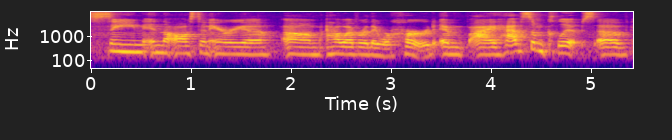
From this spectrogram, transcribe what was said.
seen in the Austin area. Um, however, they were heard, and I have some clips of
